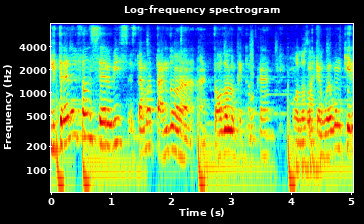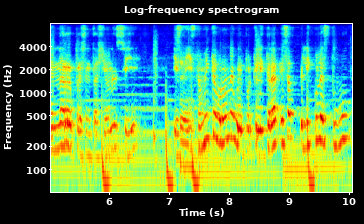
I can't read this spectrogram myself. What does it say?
literal el fanservice está matando a, todo lo que toca. O los porque huevón quieren una representación así. Y, está muy cabrona, güey, porque literal esa película estuvo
